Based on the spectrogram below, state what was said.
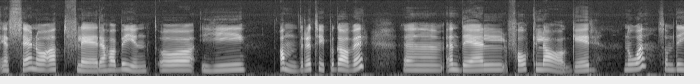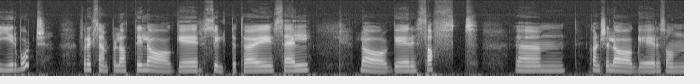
jeg ser nå at flere har begynt å gi andre typer gaver. en del folk lager noe som de gir bort. F.eks. at de lager syltetøy selv. Lager saft. kanskje lager sånn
